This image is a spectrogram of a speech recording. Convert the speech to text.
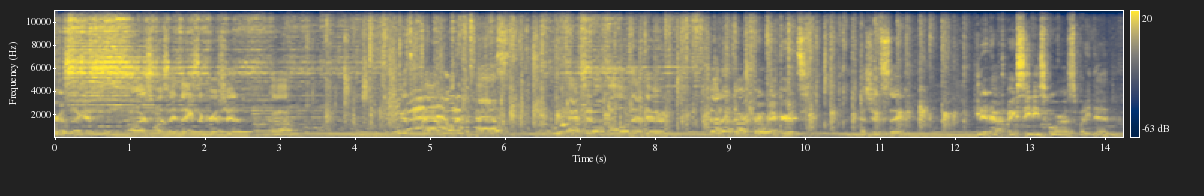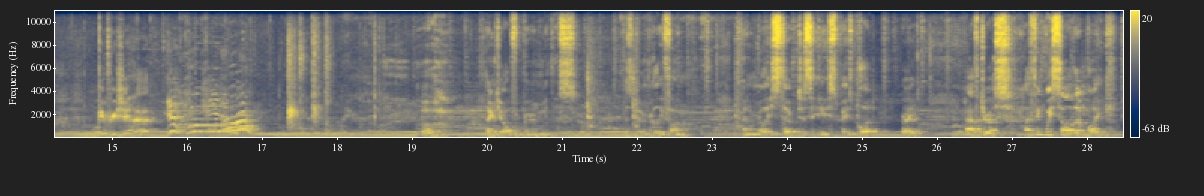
A second. Uh, I just want to say thanks to Christian. Uh, with that one in the past, we patched it up. I love that dude. Shout out Dark Trail Records. That shit's sick. He didn't have to make CDs for us, but he did. We appreciate that. Thank you all for being with us. This has been really fun. And I'm really stoked to see Spaceblood, right? After us, I think we saw them like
